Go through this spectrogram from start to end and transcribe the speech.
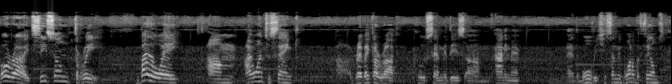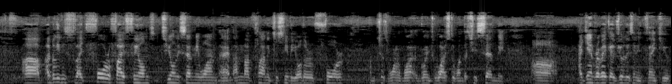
Alright, season 3. By the way, um, I want to thank Rebecca Rock who sent me this um, anime and the movie. She sent me one of the films. Uh, I believe it's like four or five films. She only sent me one, and I'm not planning to see the other four. I'm just going to watch the one that she sent me. Uh, again, Rebecca, if you're listening, thank you.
